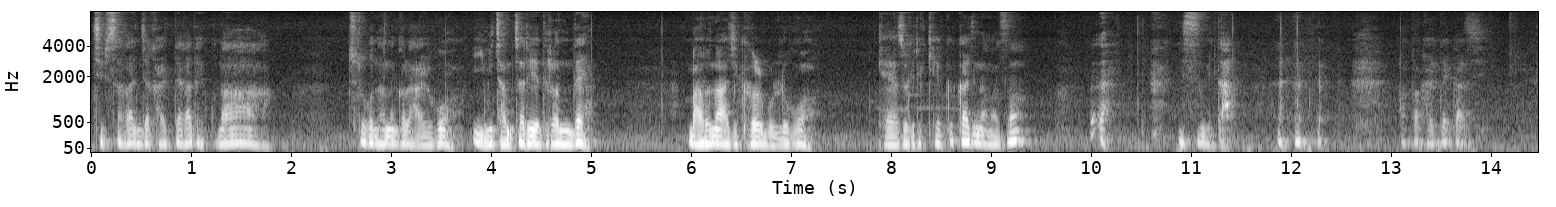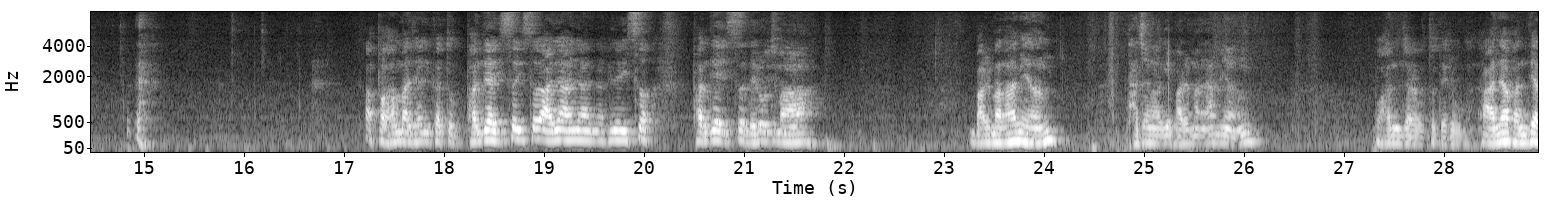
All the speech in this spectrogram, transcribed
집사가 이제 갈 때가 됐구나 출근하는 걸 알고 이미 잠자리에 들었는데 마루는 아직 그걸 모르고 계속 이렇게 끝까지 남아서 있습니다. 아빠 갈 때까지. 아빠 한마디 하니까 또 반대야 있어 있어 아니야 아니야 아니야 그냥 있어 반대야 있어 내려오지 마. 말만 하면 다정하게 말만 하면 뭐 하는 줄 알고 또 내려오고 아니야 반대야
